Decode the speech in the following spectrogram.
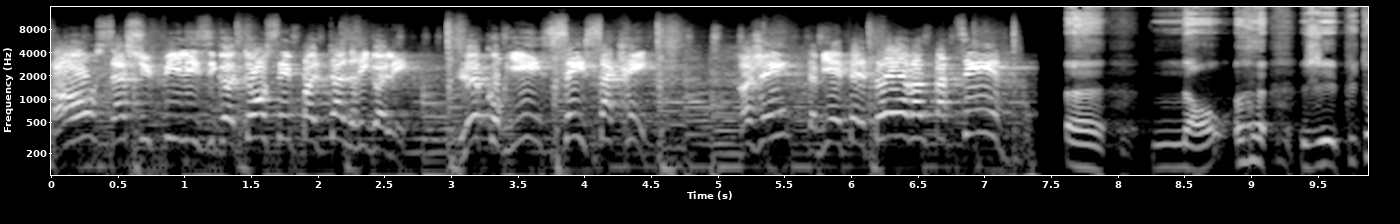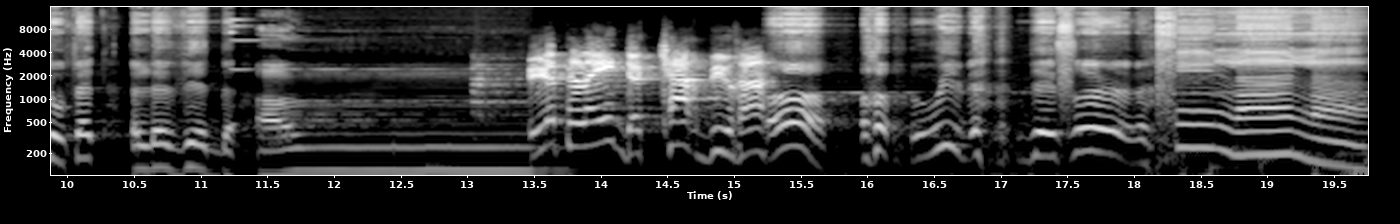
Bon, ça suffit les zigotos, c'est pas le temps de rigoler. Le courrier, c'est sacré. Roger, t'as bien fait le plein avant de partir? Euh, non. J'ai plutôt fait le vide. Le plein de carburant. Ah! ah, oui, bien, bien sûr. Et là là,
